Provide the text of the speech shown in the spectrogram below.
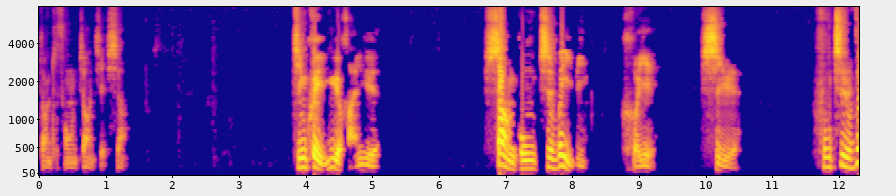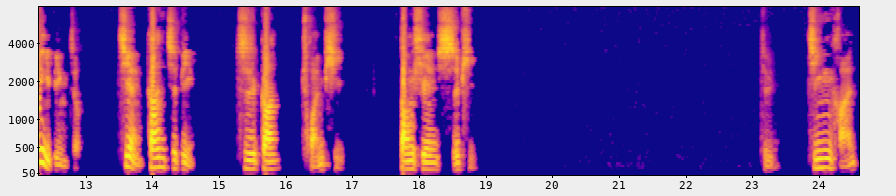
张志聪这样解释啊：“金匮御寒曰：‘上宫治未病，何也？’是曰：‘夫治未病者，见肝之病，知肝传脾，当先食脾。’这金寒，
